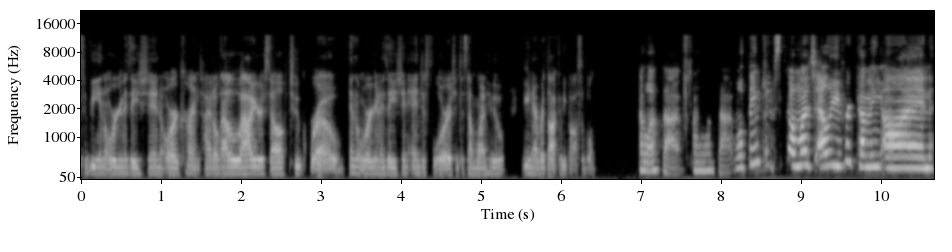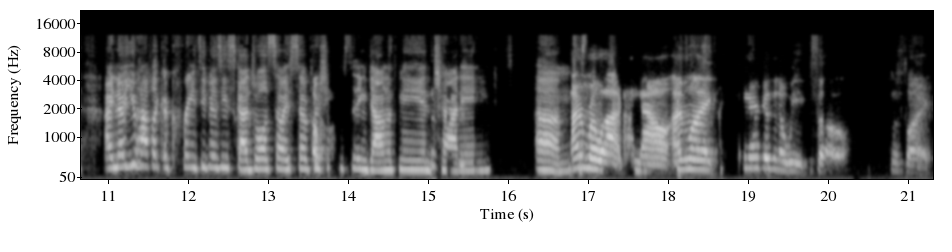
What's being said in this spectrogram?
to be in the organization or a current title allow yourself to grow in the organization and just flourish into someone who you never thought could be possible I love that. I love that. Well, thank you so much, Ellie, for coming on. I know you have like a crazy busy schedule, so I so oh. appreciate oh. you sitting down with me and chatting. Um, I'm relaxed now. I'm like America's in a week, so just like.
